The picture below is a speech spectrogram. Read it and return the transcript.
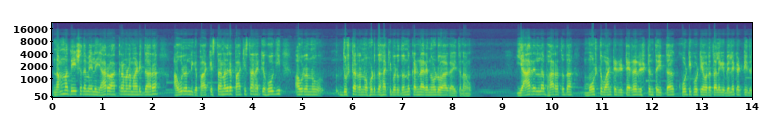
ನಮ್ಮ ದೇಶದ ಮೇಲೆ ಯಾರು ಆಕ್ರಮಣ ಮಾಡಿದ್ದಾರೋ, ಅವರಲ್ಲಿಗೆ ಪಾಕಿಸ್ತಾನ ಅಂದರೆ ಪಾಕಿಸ್ತಾನಕ್ಕೆ ಹೋಗಿ ಅವರನ್ನು ದುಷ್ಟರನ್ನು ಹೊಡೆದು ಹಾಕಿ ಬರುವುದನ್ನು ಕಣ್ಣಾರೆ ನೋಡುವ ಹಾಗಾಯಿತು ನಾವು. ಯಾರೆಲ್ಲ ಭಾರತದ ಮೋಸ್ಟ್ ವಾಂಟೆಡ್ ಟೆರರಿಸ್ಟ್ ಅಂತ ಇತ್ತ ಕೋಟಿ ಕೋಟಿ ಅವರ ತಲೆಗೆ ಬೆಲೆ ಕಟ್ಟಿದ್ರ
